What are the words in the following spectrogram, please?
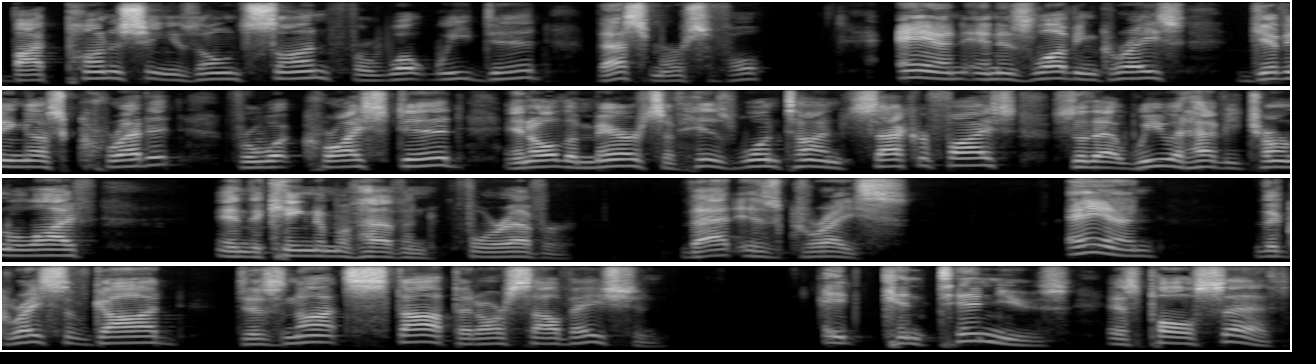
by punishing His own Son for what we did. That's merciful. And in His loving grace, giving us credit for what Christ did and all the merits of His one time sacrifice so that we would have eternal life in the kingdom of heaven forever. That is grace. And the grace of God does not stop at our salvation it continues, as Paul says.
